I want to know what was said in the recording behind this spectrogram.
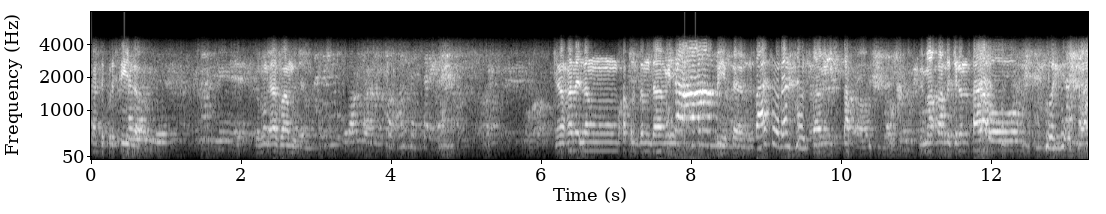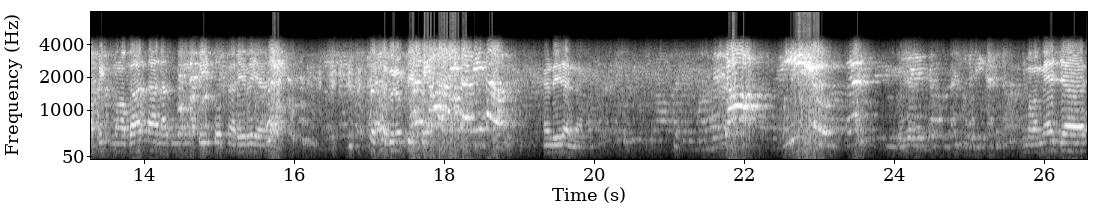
Kasi Priscilla. Ano bang ginagawa mo dyan? Yan ang kanilang makapagdamdamin Ito ang freezer. basura. Maraming stock, oh. May mga dyan ng tao, mga, pi- mga bata, na, mga pitos, nariri yan. Sa sabi ng kita. Hindi yan, ah. Stop. Ew! Yung mga medyas.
